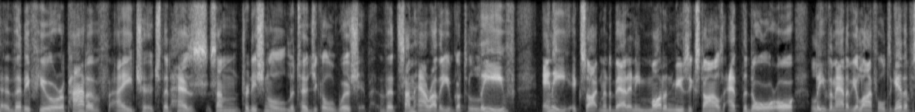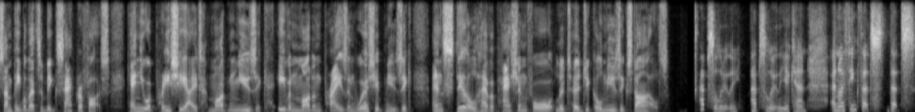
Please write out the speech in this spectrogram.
that if you're a part of a church that has some traditional liturgical worship, that somehow or other you've got to leave any excitement about any modern music styles at the door or leave them out of your life altogether? For some people, that's a big sacrifice. Can you appreciate modern music, even modern praise and worship music, and still have a passion for liturgical music styles? Absolutely, absolutely, you can, and I think that's that's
